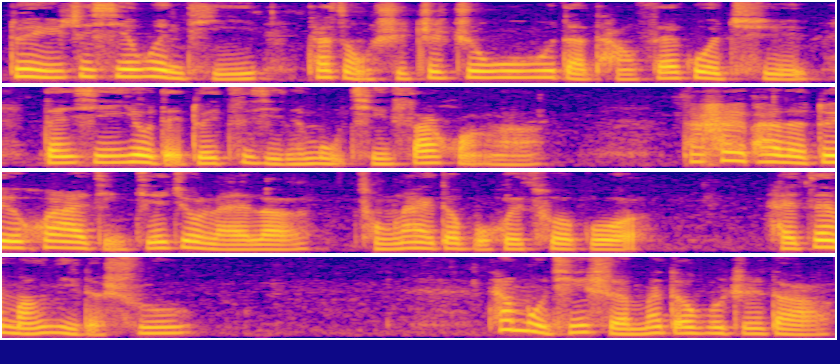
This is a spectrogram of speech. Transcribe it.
对于这些问题，他总是支支吾吾的搪塞过去，担心又得对自己的母亲撒谎了。他害怕的对话紧接就来了。从来都不会错过。还在忙你的书。他母亲什么都不知道，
